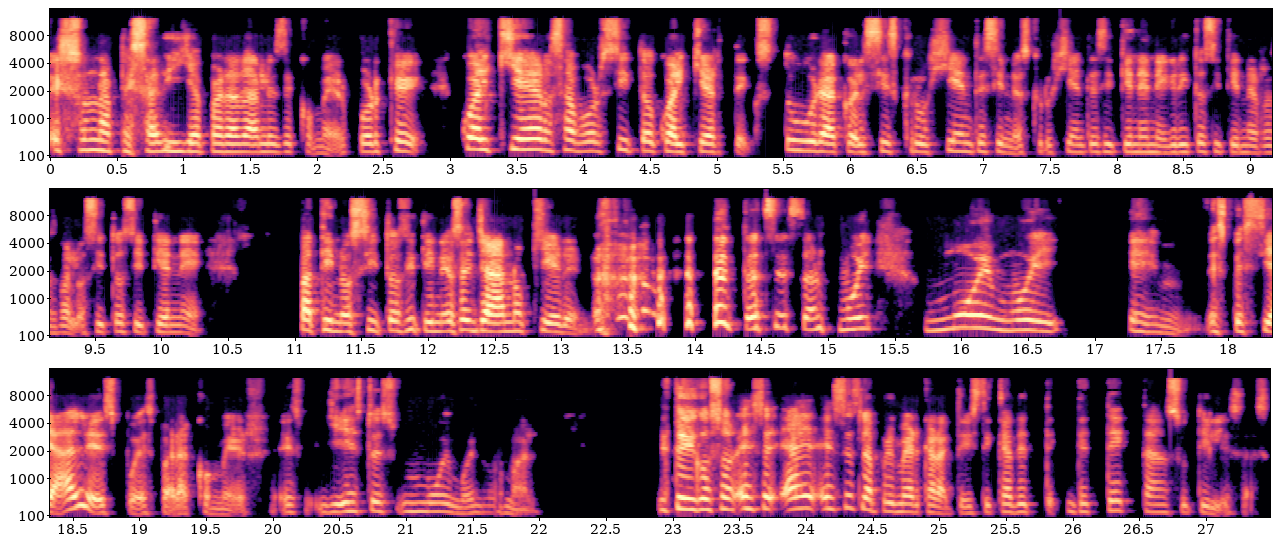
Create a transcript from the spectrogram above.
es una pesadilla para darles de comer, porque cualquier saborcito, cualquier textura, si es crujiente, si no es crujiente, si tiene negritos, si tiene resbalositos, si tiene patinositos, si tiene, o sea, ya no quieren. Entonces son muy, muy, muy em, especiales, pues, para comer. y esto es muy, muy normal. Te digo, son, esa es la primera característica, detectan sutilezas.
